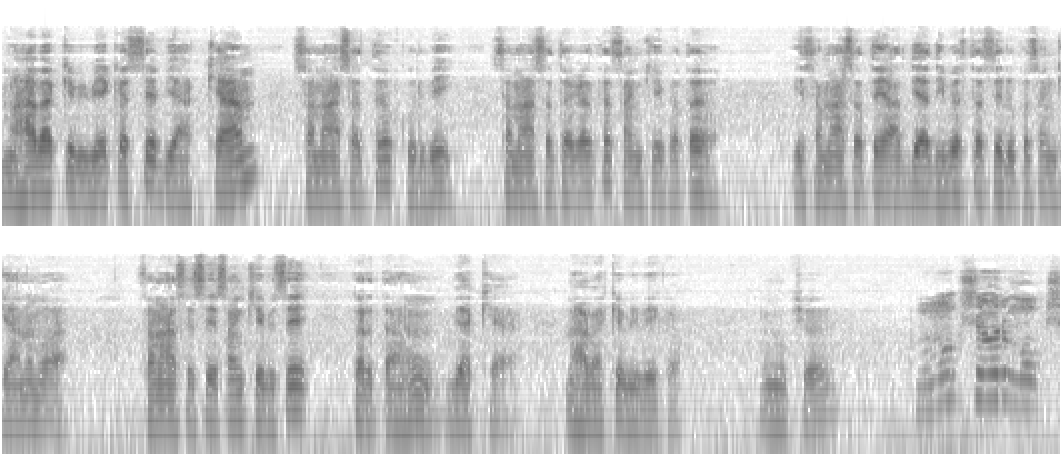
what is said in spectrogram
महावाक्य विवेक से व्याख्या समासत कुर्वे। समासत करते संक्षेपत। ये समासत आद्याधिवस्थ से रूप संख्यान हुआ समास से संक्षेप से करता हूँ व्याख्या। महावाक्य विवेक। मुमुक्षोर मोक्ष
